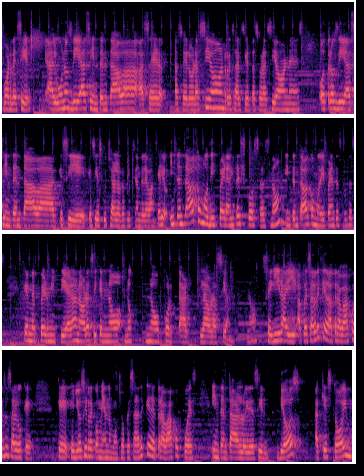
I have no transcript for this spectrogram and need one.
por decir, algunos días intentaba hacer, hacer oración, rezar ciertas oraciones, otros días intentaba que sí, que sí escuchar la reflexión del Evangelio, intentaba como diferentes cosas, ¿no? Intentaba como diferentes cosas que me permitieran ahora sí que no, no, no cortar la oración, ¿no? Seguir ahí, a pesar de que da trabajo, eso es algo que, que, que yo sí recomiendo mucho, a pesar de que de trabajo, pues intentarlo y decir, Dios, aquí estoy,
